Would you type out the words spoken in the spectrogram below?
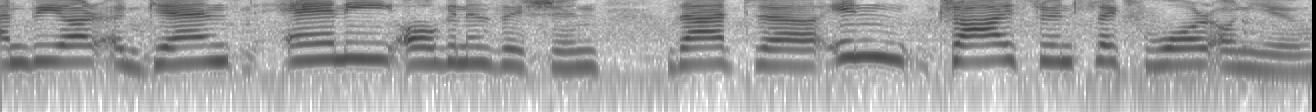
and we are against any organization that uh, in tries to inflict war on you.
